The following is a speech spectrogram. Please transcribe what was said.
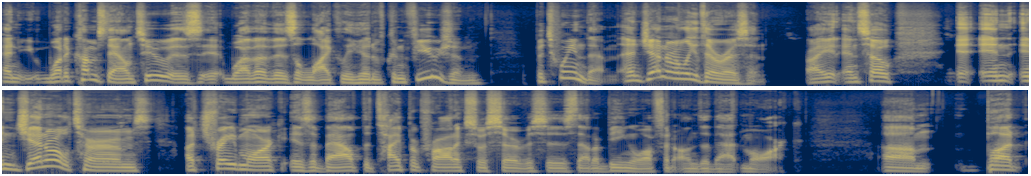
And what it comes down to is whether there's a likelihood of confusion between them. And generally, there isn't, right? And so, in, in general terms, a trademark is about the type of products or services that are being offered under that mark. Um, but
